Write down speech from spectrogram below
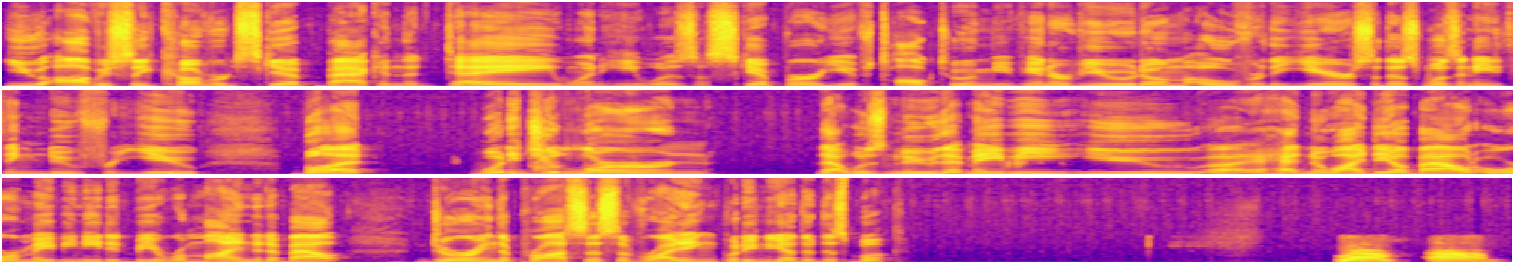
You obviously covered Skip back in the day when he was a skipper. You've talked to him, you've interviewed him over the years, so this wasn't anything new for you. But what did you learn that was new that maybe you uh, had no idea about or maybe needed to be reminded about during the process of writing, putting together this book? Well, um,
